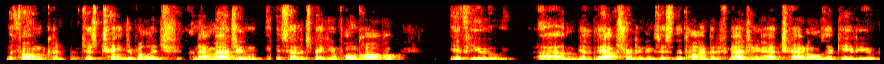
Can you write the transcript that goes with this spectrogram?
the phone could just change a village. Now imagine instead of just making a phone call, if you um, you know, the app store didn't exist at the time, but if imagine you had channels that gave you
